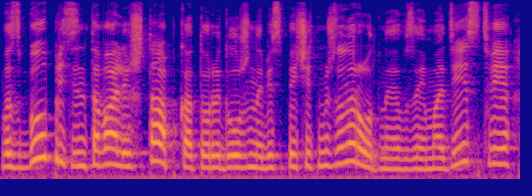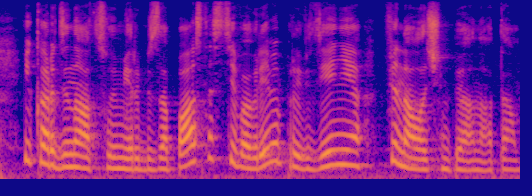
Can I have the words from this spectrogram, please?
В СБУ презентовали штаб, который должен обеспечить международное взаимодействие и координацию мер безопасности во время проведения финала чемпионата.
